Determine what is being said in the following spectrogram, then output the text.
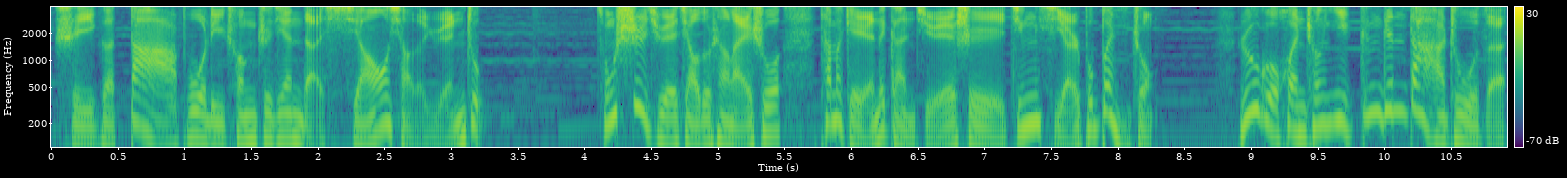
是一个大玻璃窗之间的小小的圆柱。从视觉角度上来说，它们给人的感觉是惊喜而不笨重。如果换成一根根大柱子，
